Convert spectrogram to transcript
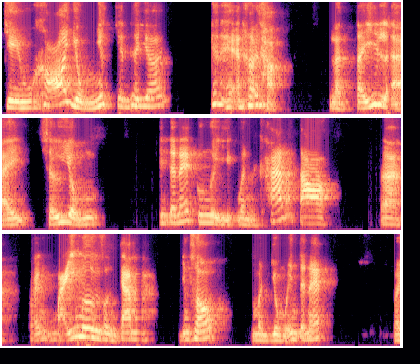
chịu khó dùng nhất trên thế giới. Cái này anh nói thật là tỷ lệ sử dụng internet của người Việt mình khá là to. À, khoảng 70 phần trăm dân số mình dùng internet. Và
